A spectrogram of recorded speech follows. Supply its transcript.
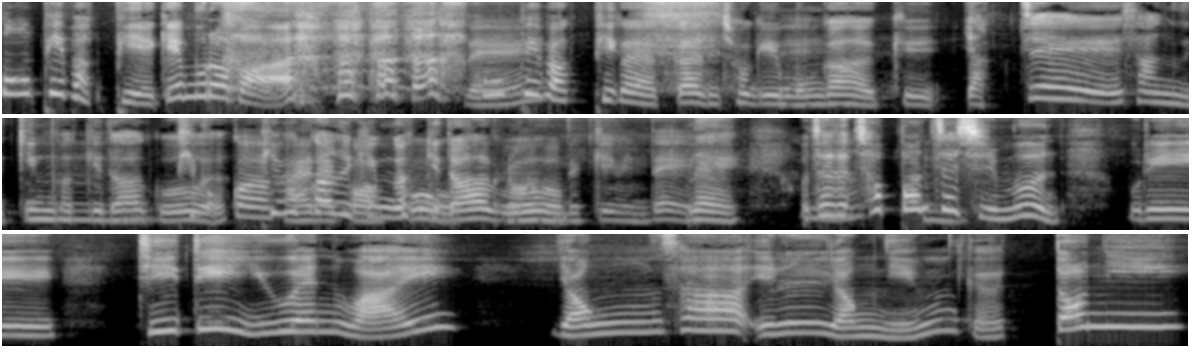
홍피 박피에게 물어봐. 네. 홍피 박피가 약간 저기 네. 뭔가 그 약재상 느낌 음, 같기도 하고 피부과, 피부과 느낌 같기도 하고. 그런 느낌인데. 네. 어쨌든 하나? 첫 번째 음. 질문 우리 DDUNY 0410님 그 떠니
